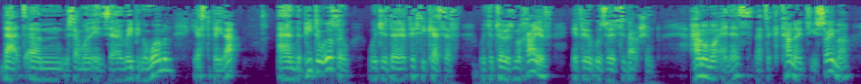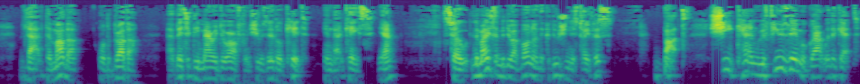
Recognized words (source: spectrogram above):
that, um, someone is uh, raping a woman, he has to pay that. And the pitu also, which is the 50 kesef, which the Torah is mechayev, if it was a seduction. Hamamo enes, that's a katana, it's yusoma, that the mother or the brother uh, basically married her off when she was a little kid in that case, yeah? So, Lemaisa Midirabona, the Kedushin is Typhus, but she can refuse him or go out with a get.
